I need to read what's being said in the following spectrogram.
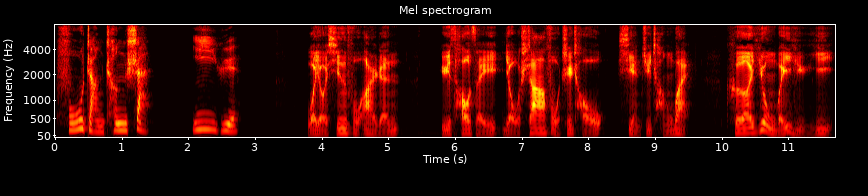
抚掌称善。一曰：我有心腹二人，与曹贼有杀父之仇，现居城外，可用为羽翼。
